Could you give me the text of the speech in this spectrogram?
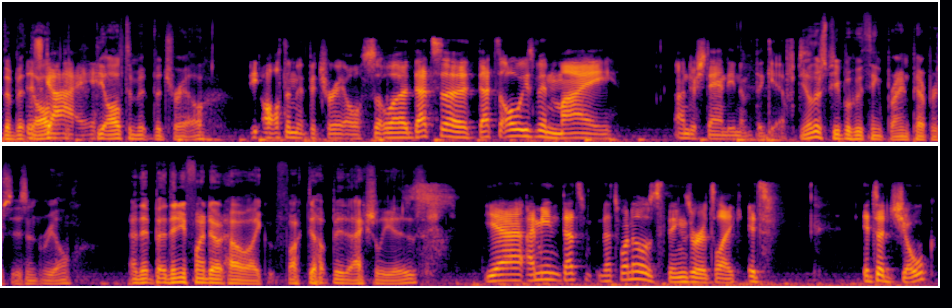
The the, this ul- guy, the ultimate betrayal. the ultimate betrayal. So uh, that's uh, that's always been my understanding of the gift. You know, there's people who think Brian Peppers isn't real, and then but then you find out how like fucked up it actually is. Yeah, I mean that's that's one of those things where it's like it's it's a joke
